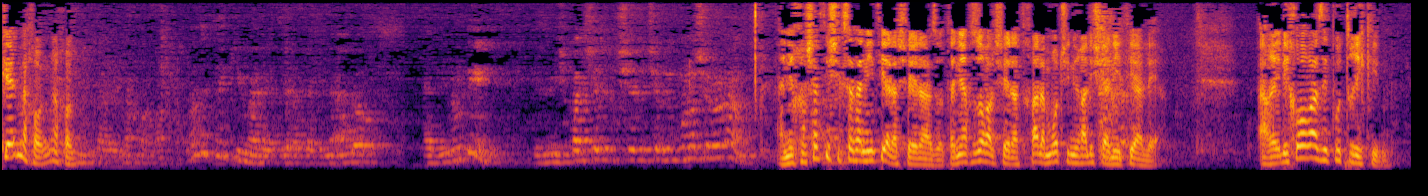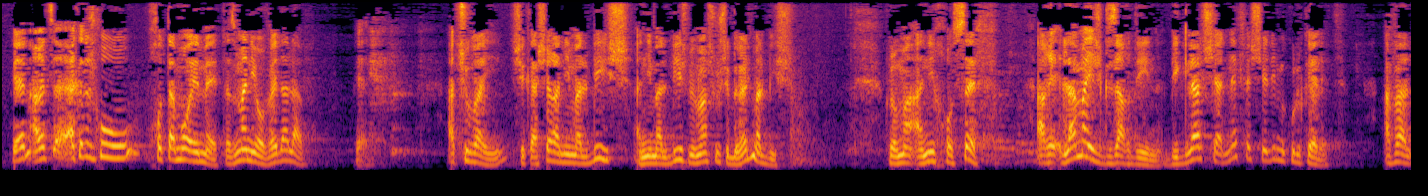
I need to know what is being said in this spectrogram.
כן, נכון, נכון. מה זה טריקים האלה? זה לא, דין. אני חשבתי שקצת עניתי על השאלה הזאת. אני אחזור על שאלתך, למרות שנראה לי שעניתי עליה. הרי לכאורה זה פה טריקים, כן? הרי הקדוש ברוך הוא חותמו אמת, אז מה אני עובד עליו? כן. התשובה היא שכאשר אני מלביש, אני מלביש במשהו שבאמת מלביש. כלומר, אני חושף. הרי למה יש גזר דין? בגלל שהנפש שלי מקולקלת. אבל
